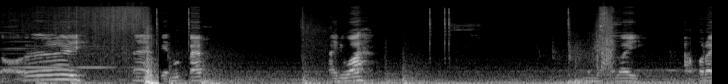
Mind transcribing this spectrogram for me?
ต่อเอ้ยแม่เปลี่ยนรูปแป๊บไปดูวะมันอะไรอับอะไร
